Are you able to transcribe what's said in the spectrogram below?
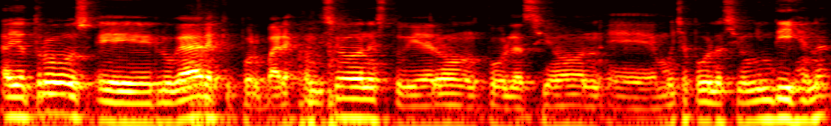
Hay otros eh, lugares que por varias condiciones tuvieron población, eh, mucha población indígena,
